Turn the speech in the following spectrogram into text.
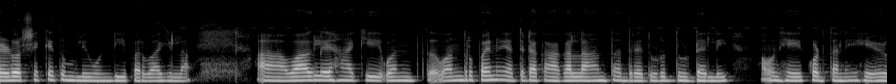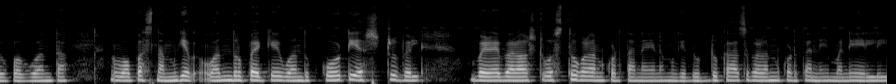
ಎರಡು ವರ್ಷಕ್ಕೆ ತುಂಬಲಿ ಉಂಡಿ, ಪರವಾಗಿಲ್ಲ. ಆವಾಗಲೇ ಹಾಕಿ ಒಂದು ಒಂದು ರೂಪಾಯಿನೂ ಎತ್ತಿಡೋಕ್ಕಾಗಲ್ಲ ಅಂತಂದರೆ ದುಡ್ದು ದುಡ್ಡಲ್ಲಿ ಅವನು ಹೇಗೆ ಕೊಡ್ತಾನೆ ಹೇಳು ಭಗವಂತ. ವಾಪಸ್ ನಮಗೆ ಒಂದು ರೂಪಾಯಿಗೆ ಒಂದು ಕೋಟಿ ಅಷ್ಟು ಬೆಲೆ ಬೆಳೆ ಬರೋಷ್ಟು ವಸ್ತುಗಳನ್ನು ಕೊಡ್ತಾನೆ, ನಮಗೆ ದುಡ್ಡು ಕಾಸುಗಳನ್ನು ಕೊಡ್ತಾನೆ, ಮನೆಯಲ್ಲಿ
